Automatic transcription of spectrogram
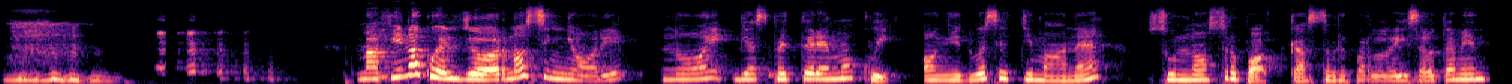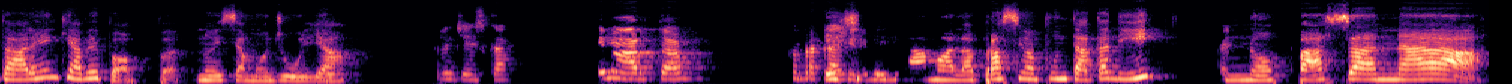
Ma fino a quel giorno, signori, noi vi aspetteremo qui ogni due settimane sul nostro podcast per parlare di salute mentale in chiave pop. Noi siamo Giulia Francesca, E Marta? E ci vediamo alla prossima puntata di No passa na.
